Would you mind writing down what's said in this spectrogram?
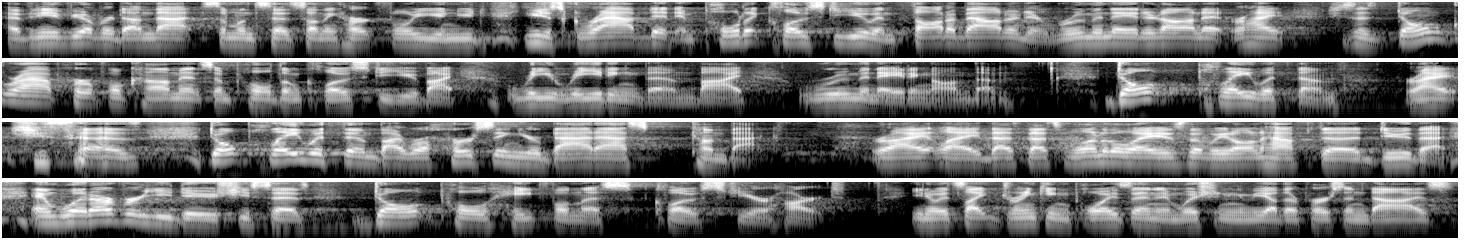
Have any of you ever done that? Someone said something hurtful to you and you, you just grabbed it and pulled it close to you and thought about it and ruminated on it, right? She says, don't grab hurtful comments and pull them close to you by rereading them, by ruminating on them. Don't play with them, right? She says, don't play with them by rehearsing your badass comeback right? Like that's that's one of the ways that we don't have to do that. And whatever you do, she says, don't pull hatefulness close to your heart. You know, it's like drinking poison and wishing the other person dies,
